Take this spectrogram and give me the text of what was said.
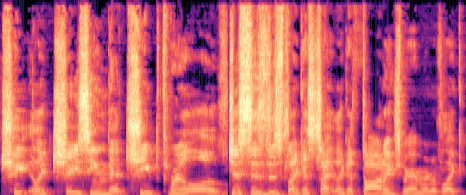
cha- like chasing that cheap thrill of just as this like a site like a thought experiment of like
